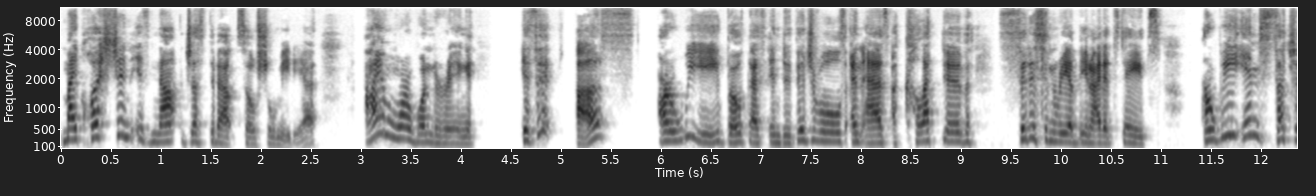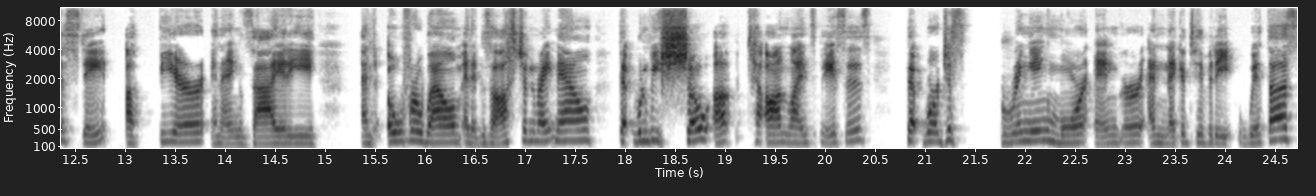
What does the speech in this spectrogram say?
my question is not just about social media. I am more wondering is it us? Are we, both as individuals and as a collective citizenry of the United States, are we in such a state of fear and anxiety and overwhelm and exhaustion right now that when we show up to online spaces, that we're just bringing more anger and negativity with us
